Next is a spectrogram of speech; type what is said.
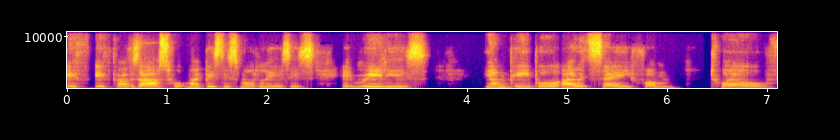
if if I was asked what my business model is, it's it really is young people, I would say from 12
